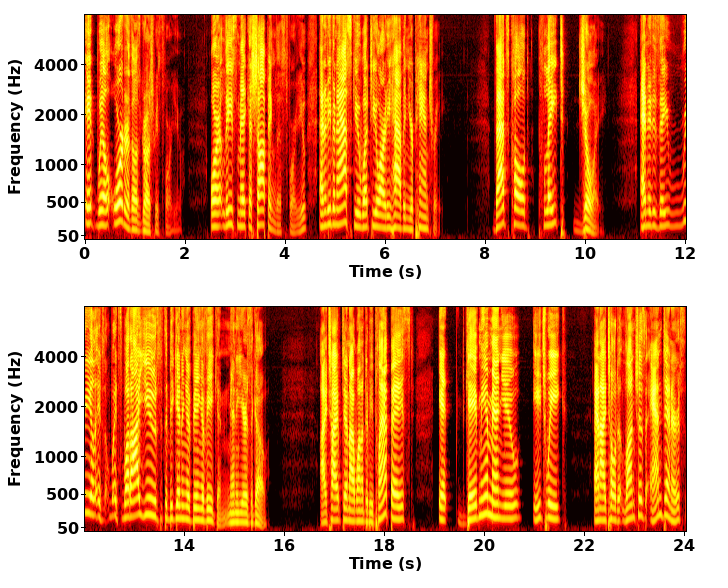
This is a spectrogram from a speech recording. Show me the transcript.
it will order those groceries for you or at least make a shopping list for you. And it even asks you, what do you already have in your pantry? That's called Plate Joy. And it is a real, it's, it's what I used at the beginning of being a vegan many years ago. I typed in I wanted to be plant based. It gave me a menu each week, and I told it lunches and dinners.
